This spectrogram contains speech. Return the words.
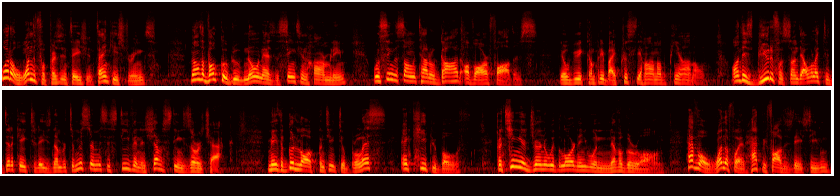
What a wonderful presentation. Thank you, Strings. Now, the vocal group known as the Saints in Harmony will sing the song entitled God of Our Fathers. They will be accompanied by Christy Hahn on the piano. On this beautiful Sunday, I would like to dedicate today's number to Mr. and Mrs. Stephen and Shevstein Zurichak. May the good Lord continue to bless and keep you both. Continue your journey with the Lord and you will never go wrong. Have a wonderful and happy Father's Day, Stephen.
